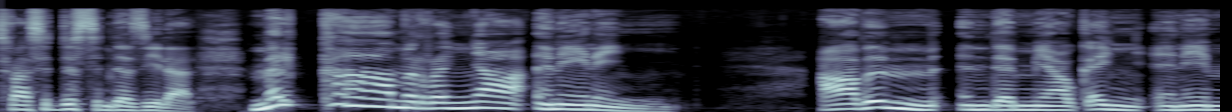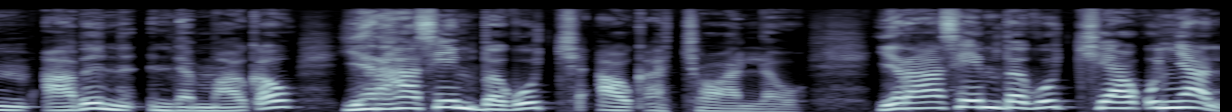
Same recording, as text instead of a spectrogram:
16 እንደዚህ ይላል። መልካም እረኛ እኔ ነኝ፣ አብም እንደሚያውቀኝ እኔም አብን እንደማውቀው የራሴም በጎች አውቃቸዋለሁ፣ የራሴም በጎች ያውቁኛል፣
